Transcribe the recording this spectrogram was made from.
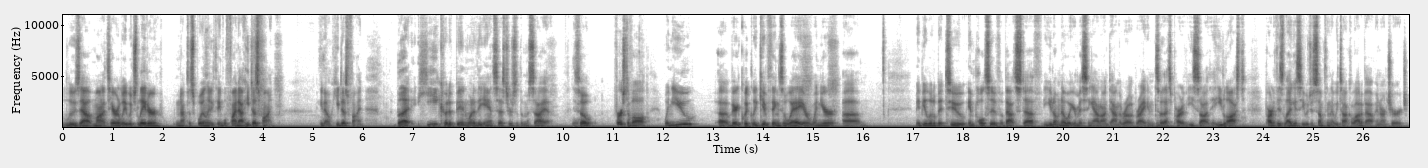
lose out monetarily, which later, not to spoil anything, we'll find out he does fine. You know, he does fine. But he could have been one of the ancestors of the Messiah. Yeah. So, first of all, when you uh, very quickly give things away, or when you're um, maybe a little bit too impulsive about stuff, you don't know what you're missing out on down the road, right? And so Mhm. that's part of Esau. He lost part of his legacy, which is something that we talk a lot about in our church.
